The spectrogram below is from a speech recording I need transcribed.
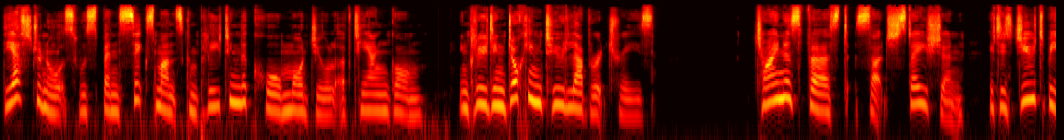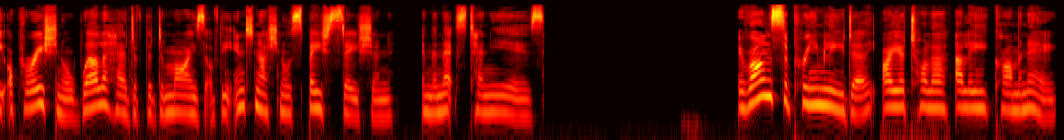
The astronauts will spend six months completing the core module of Tiangong, including docking two laboratories. China's first such station, it is due to be operational well ahead of the demise of the International Space Station in the next 10 years. Iran's supreme leader, Ayatollah Ali Khamenei,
